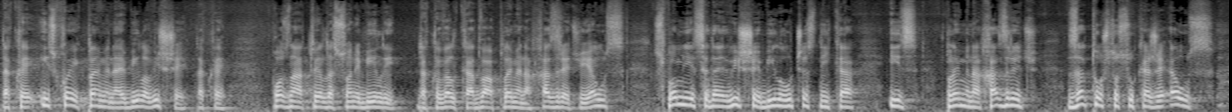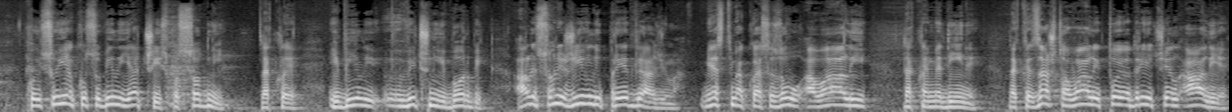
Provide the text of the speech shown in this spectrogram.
dakle, iz kojih plemena je bilo više, dakle, poznato je da su oni bili, dakle, velika dva plemena, Hazreć i Jaus, spominje se da je više bilo učesnika iz plemena Hazreć, zato što su, kaže, Eus, koji su, iako su bili jači i sposobni, dakle, i bili vični i borbi, ali su oni živjeli u predgrađima, mjestima koja se zovu Avali, dakle, Medine. Dakle, zašto Avali? To je od riječi El Alije,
